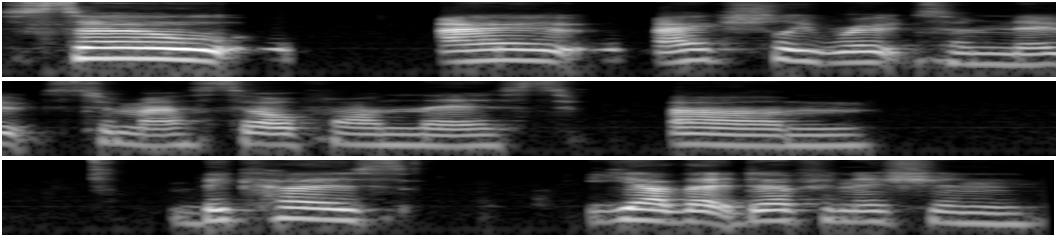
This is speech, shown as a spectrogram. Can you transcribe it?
So I actually wrote some notes to myself on this um, because yeah, that definition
